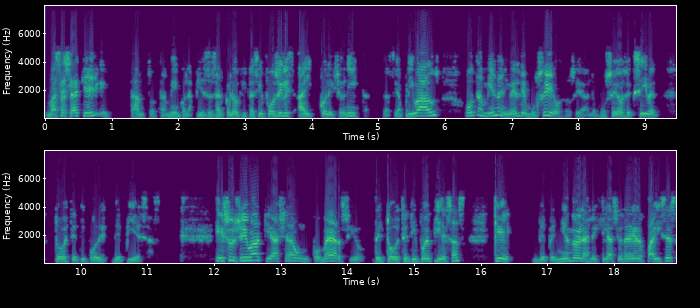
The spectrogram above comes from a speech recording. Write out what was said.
Más allá que eh, tanto también con las piezas arqueológicas y fósiles, hay coleccionistas, ya sea privados o también a nivel de museos, o sea, los museos exhiben todo este tipo de, piezas. Eso lleva a que haya un comercio de todo este tipo de piezas que, dependiendo de las legislaciones de los países,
